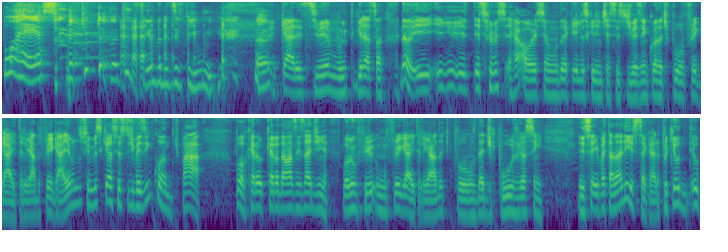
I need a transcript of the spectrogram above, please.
porra é essa? O que tá acontecendo nesse filme? Sabe? Cara, esse filme é muito engraçado. Não, e, e- e esse filme, real, esse é um daqueles que a gente assiste de vez em quando, tipo Free Guy, tá ligado? Free Guy é um dos filmes que eu assisto de vez em quando. Tipo, ah, pô, quero, quero dar umas risadinhas. Vou ver um Free, um free Guy, tá ligado? Tipo, uns Deadpool, assim. Isso aí vai estar na lista, cara. Porque eu, eu,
